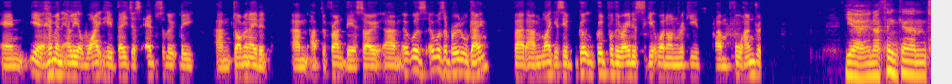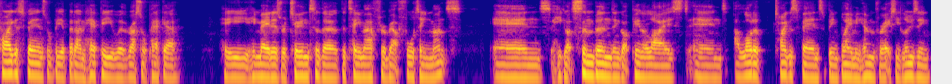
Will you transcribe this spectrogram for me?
and yeah, him and Elliott Whitehead, they just absolutely um, dominated um, up the front there. So um, it was it was a brutal game, but um, like I said, good good for the Raiders to get one on Ricky um, 400. Yeah, and I think um, Tigers fans will be a bit unhappy with Russell Packer. He he made his return to the the team after about 14 months, and he got sin-binned and got penalised. And a lot of Tigers fans have been blaming him for actually losing.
